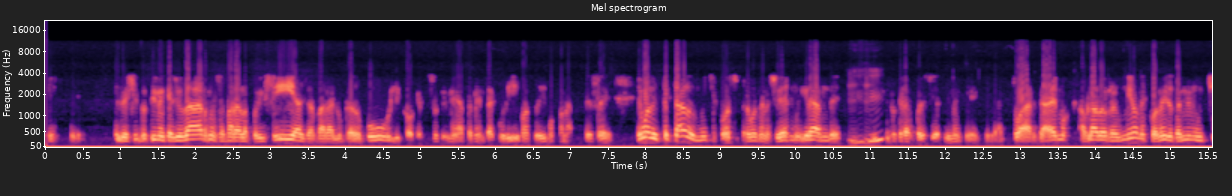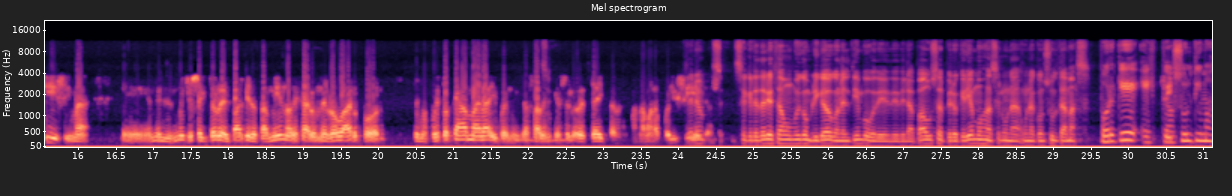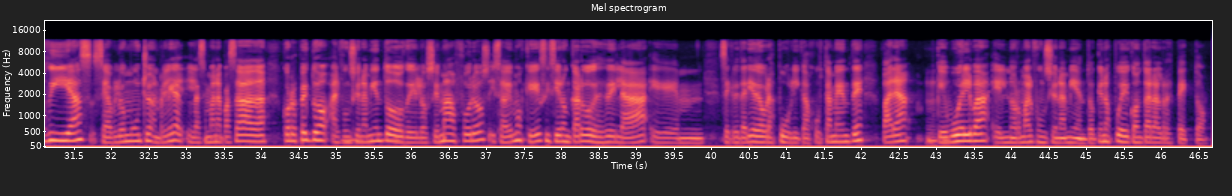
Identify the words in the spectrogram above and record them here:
Este, el vecino tiene que ayudarnos, llamar a la policía, llamar al lucrado público, que nosotros inmediatamente acudimos, acudimos con la PC. Hemos detectado muchas cosas, pero bueno, la ciudad es muy grande, creo que la policía tiene que, actuar. Ya hemos hablado reuniones con ellos también muchísimas, eh, en el, muchos sectores del parque ellos también nos dejaron de robar por hemos puesto cámara y bueno, ya saben que se lo detectan, mandamos a la policía. secretario, estamos muy complicados con el tiempo de, la pausa, pero queríamos hacer una, una consulta más. Porque estos últimos días se habló mucho, en realidad la semana pasada, con respecto al funcionamiento de los semáforos y sabemos que se hicieron cargo desde la em, Secretaría de Obras Públicas justamente para que vuelva el normal funcionamiento. ¿Qué nos puede contar al respecto?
